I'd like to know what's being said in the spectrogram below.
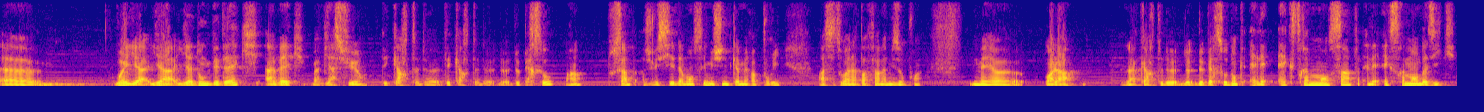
Euh, ouais, il y a, y, a, y a donc des decks avec, bah, bien sûr, des cartes de, des cartes de, de, de perso, hein, tout simple. Je vais essayer d'avancer, mais j'ai une caméra pourrie. Ah, ça se trouve, elle n'a pas fait la mise au point. Mais euh, voilà, la carte de, de, perso. Donc, elle est extrêmement simple, elle est extrêmement basique.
